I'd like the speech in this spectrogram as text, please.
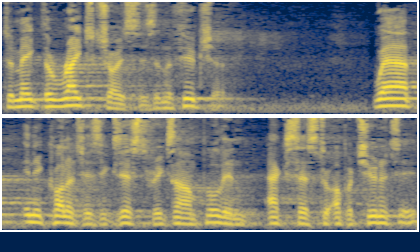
to make the right choices in the future. Where inequalities exist, for example, in access to opportunity,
